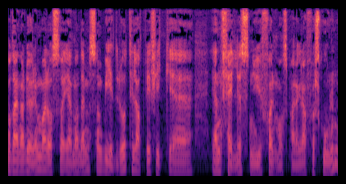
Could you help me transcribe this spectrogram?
Odd Einar Dørum var også en av dem som bidro til at vi fikk en felles ny formålsparagraf for skolen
